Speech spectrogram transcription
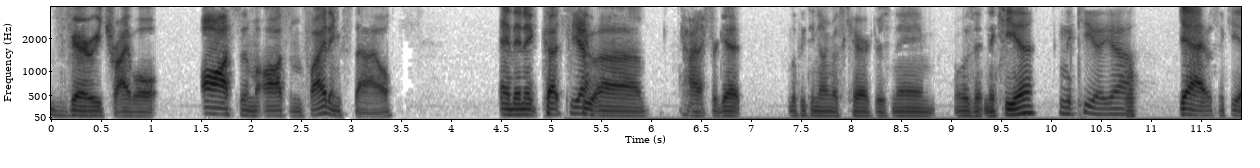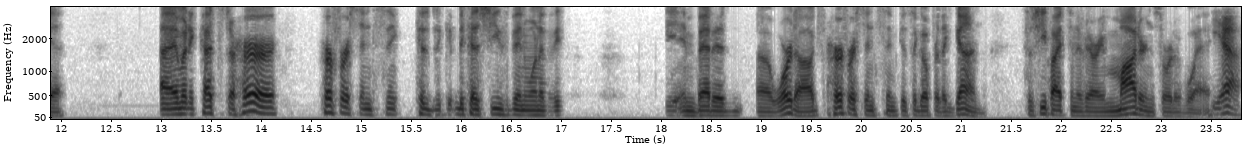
very tribal, awesome, awesome fighting style. And then it cuts Yeah. to uh, God, I forget Lupita Nyong'o's character's name. What was it? Nakia? Nikia. Yeah. Yeah, it was Nakia. Uh, and when it cuts to her, her first instinct, cause, because she's been one of the, the embedded uh, war dogs, her first instinct is to go for the gun. So she fights in a very modern sort of way. Yeah.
